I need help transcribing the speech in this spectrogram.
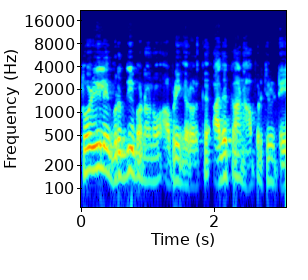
தொழிலை விருத்தி பண்ணணும் அப்படிங்கிறவங்களுக்கு அதுக்கான ஆப்பர்ச்சுனிட்டி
